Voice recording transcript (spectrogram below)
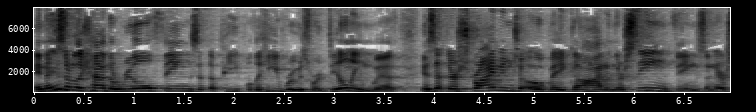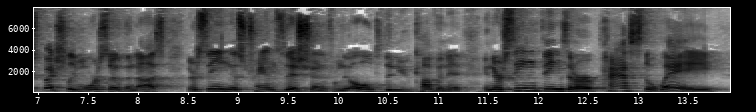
And these are the kind of the real things that the people, the Hebrews, were dealing with, is that they're striving to obey God and they're seeing things, and they're especially more so than us, they're seeing this transition from the old to the new covenant, and they're seeing things that are passed away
